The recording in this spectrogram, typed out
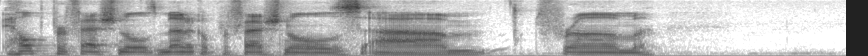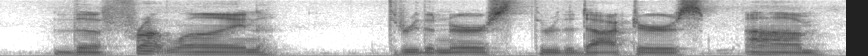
health professionals, medical professionals um, from the front line through the nurse, through the doctors. Um,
